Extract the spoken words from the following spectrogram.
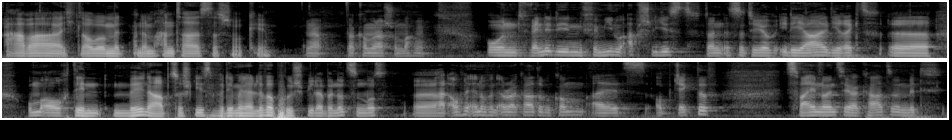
aber ich glaube, mit einem Hunter ist das schon okay. Ja, da kann man das schon machen. Und wenn du den Firmino abschließt, dann ist es natürlich auch ideal direkt, äh, um auch den Milner abzuschließen, für den man ja Liverpool-Spieler benutzen muss. Äh, hat auch eine End of an Error Karte bekommen als Objective. 92er Karte mit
